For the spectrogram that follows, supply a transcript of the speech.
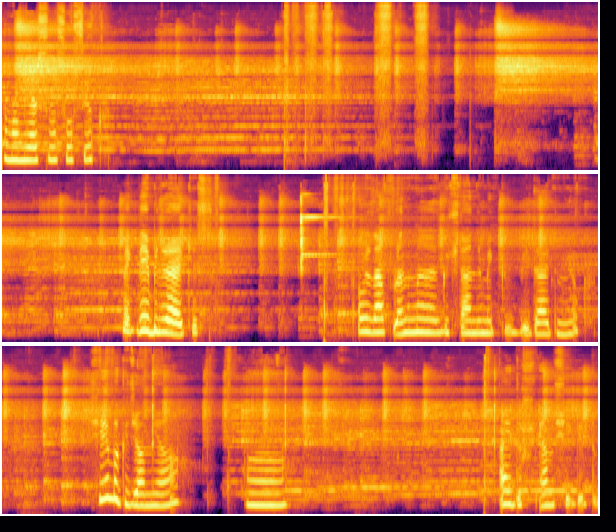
Tamam yarısında sos yok. Bekleyebilir herkes. O yüzden fırınımı güçlendirmek gibi bir derdim yok. Şeye bakacağım ya. Aa. Ay dur yanlış şey girdim.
